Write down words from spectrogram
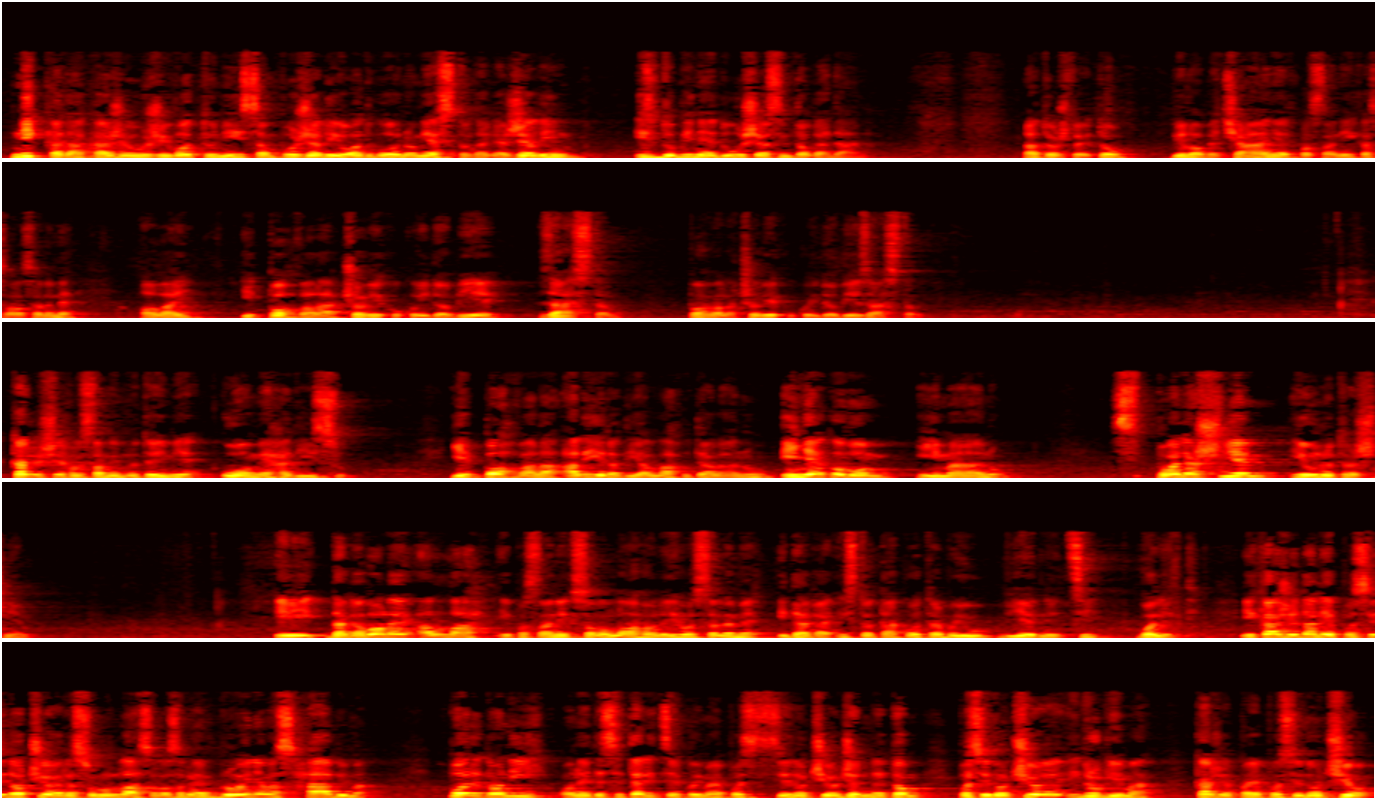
nikada, kaže, u životu nisam poželio odgovorno mjesto da ga želim iz dubine duše osim toga dana. Zato što je to bilo obećanje od poslanika, sallallahu ovaj, i pohvala čovjeku koji dobije zastav. Pohvala čovjeku koji dobije zastav. Kaže šehol Islam ibn Tejmije, u ome hadisu je pohvala Ali radijallahu ta'ala anhu i njegovom imanu spoljašnjem i unutrašnjem. I da ga vole Allah i poslanik sallallahu alejhi ve selleme i da ga isto tako trebaju vjernici voljeti. I kaže dalje posvjedočio je Rasulullah sallallahu alejhi ve selleme brojnim ashabima. Pored onih, one deseterice kojima je posvjedočio džennetom, posvjedočio je i drugima. Kaže pa je posvjedočio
